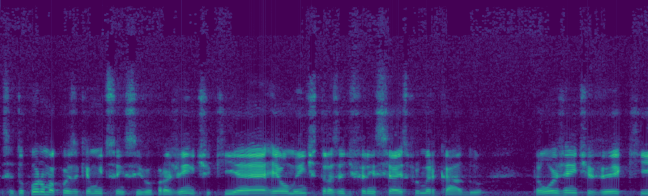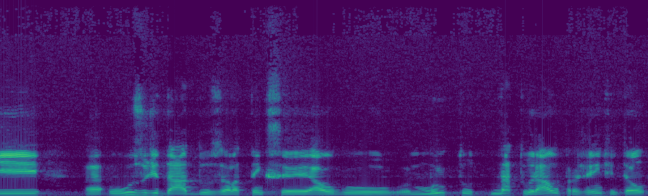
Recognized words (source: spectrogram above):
você tocou numa coisa que é muito sensível para a gente, que é realmente trazer diferenciais para o mercado. Então hoje a gente vê que uh, o uso de dados ela tem que ser algo muito natural para a gente. Então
